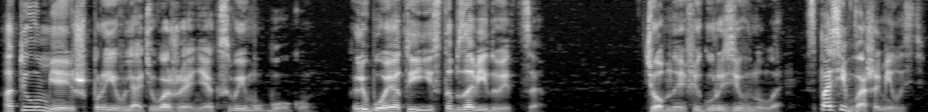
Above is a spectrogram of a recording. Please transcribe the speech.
а ты умеешь проявлять уважение к своему богу. Любой атеист обзавидуется. Темная фигура зевнула. — Спасибо, Ваша милость.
